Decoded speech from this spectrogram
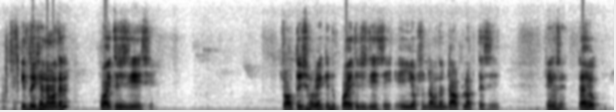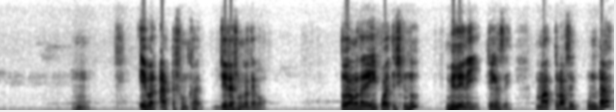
আচ্ছা কিন্তু এখানে আমাদের পঁয়ত্রিশ দিয়েছে। চৌত্রিশ হবে, কিন্তু পঁয়ত্রিশ দিয়েছে। এই অপশনটা আমাদের ডাউট লাগতেছে। ঠিক আছে? যাই হোক। হুম। এবার আরেকটা সংখ্যা, যেটা সংখ্যা দেখো। তো আমাদের এই পঁয়ত্রিশ কিন্তু মিলে নেই। ঠিক আছে? মাত্র আছে কোনটা?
